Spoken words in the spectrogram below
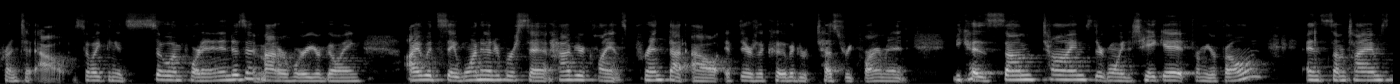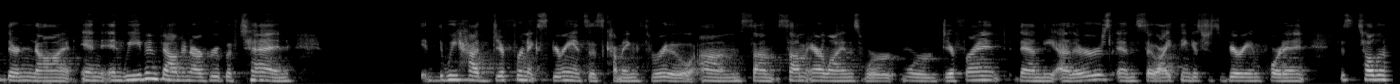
printed out. So I think it's so important. And it doesn't matter where you're going. I would say 100% have your clients print that out if there's a COVID test requirement, because sometimes they're going to take it from your phone and sometimes they're not. And, and we even found in our group of 10, we had different experiences coming through. Um, some some airlines were were different than the others, and so I think it's just very important. Just tell them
